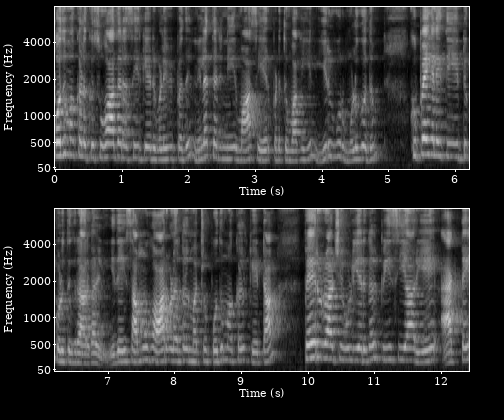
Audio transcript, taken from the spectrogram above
பொதுமக்களுக்கு சுகாதார சீர்கேடு விளைவிப்பது நிலத்தடி நீர் மாசு ஏற்படுத்தும் வகையில் இருகூர் முழுவதும் குப்பைகளை தீயிட்டு கொளுத்துகிறார்கள். இதை சமூக ஆர்வலர்கள் மற்றும் பொதுமக்கள் கேட்டால் பேரூராட்சி ஊழியர்கள் பிசிஆர்ஏ ஆக்டை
